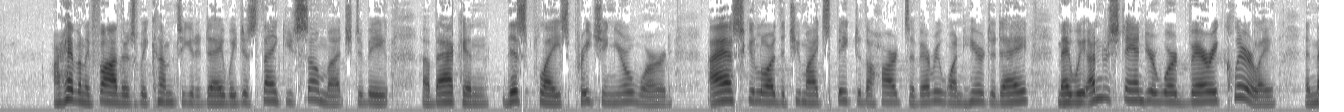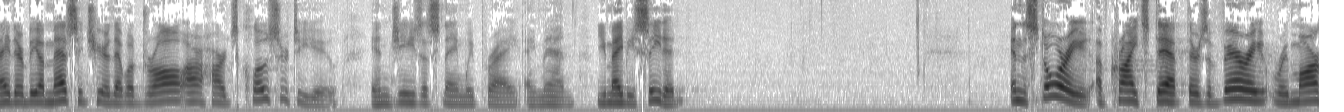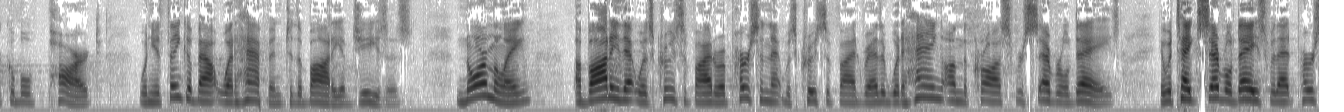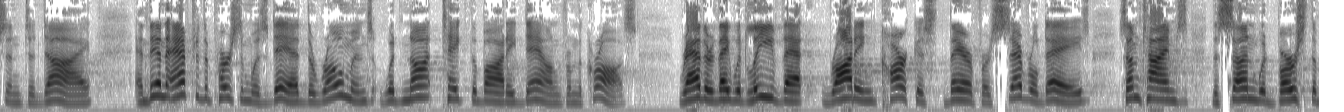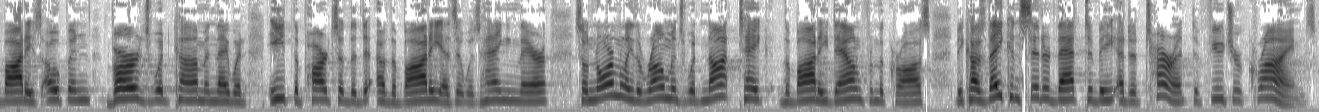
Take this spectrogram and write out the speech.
Our Heavenly Father, as we come to you today, we just thank you so much to be uh, back in this place preaching your word. I ask you, Lord, that you might speak to the hearts of everyone here today. May we understand your word very clearly, and may there be a message here that will draw our hearts closer to you. In Jesus' name we pray. Amen. You may be seated. In the story of Christ's death, there's a very remarkable part when you think about what happened to the body of Jesus. Normally, a body that was crucified, or a person that was crucified, rather, would hang on the cross for several days. It would take several days for that person to die. And then, after the person was dead, the Romans would not take the body down from the cross. Rather, they would leave that rotting carcass there for several days. Sometimes the sun would burst the bodies open. Birds would come and they would eat the parts of the, of the body as it was hanging there. So, normally, the Romans would not take the body down from the cross because they considered that to be a deterrent to future crimes.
